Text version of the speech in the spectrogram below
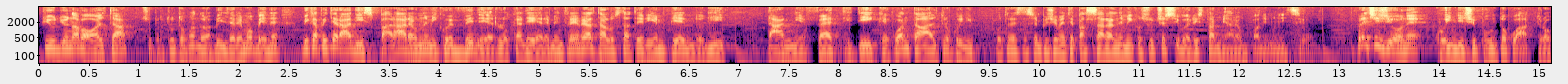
più di una volta, soprattutto quando la builderemo bene, vi capiterà di sparare a un nemico e vederlo cadere, mentre in realtà lo state riempiendo di danni, effetti, tic e quant'altro, quindi potreste semplicemente passare al nemico successivo e risparmiare un po' di munizioni. Precisione 15.4,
